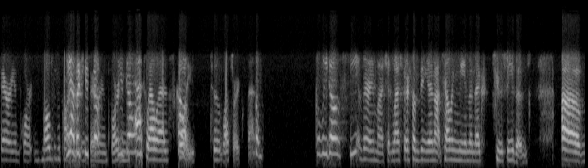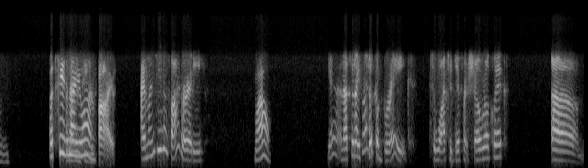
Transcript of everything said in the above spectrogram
very important. Mulder's Yeah, but you very don't- you important, don't- as well as Scully's to a lesser extent. But we don't see it very much unless there's something you're not telling me in the next two seasons. Um, What but season are you season on? Five. I'm on season five already. Wow. Yeah, and that's when I took a break to watch a different show real quick. Um,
